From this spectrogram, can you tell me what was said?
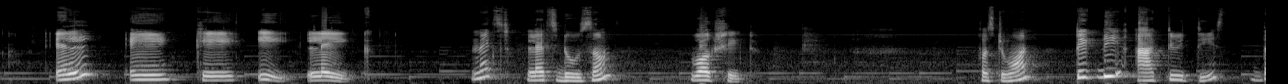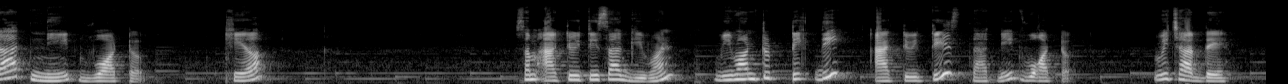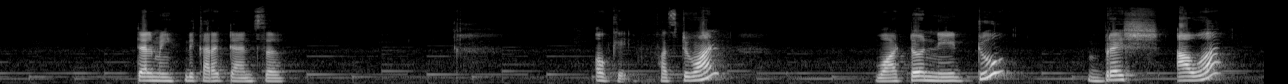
L A K E. Lake. Next let's do some worksheet. First one. Tick the activities that need water. Here some activities are given. We want to tick the activities that need water. Which are they? Tell me the correct answer. Okay first one. Water need to brush our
